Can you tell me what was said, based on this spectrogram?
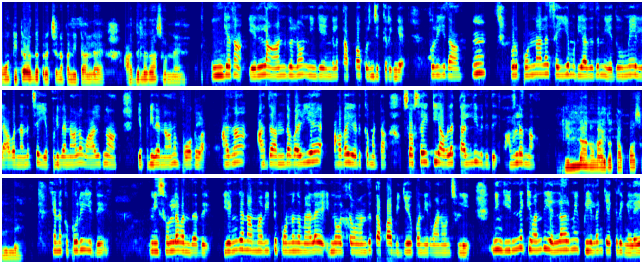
உன்கிட்ட வந்து பிரச்சனை பண்ணிட்டால அதுலதான் சொன்னேன். இங்கதான் எல்லா ஆண்களும் நீங்க எங்களை தப்பா புரிஞ்சுக்கிறீங்க. புரியுதா? ஒரு பொண்ணால செய்ய முடியாததுன்னு எதுவுமே இல்ல. அவ நினைச்சா எப்படி வேணாலும் வாழலாம் எப்படி வேணாலும் போகலாம். அதான் அது அந்த வழிய அவ எடுக்க மாட்டா. சொசைட்டி அவளை தள்ளி விடுது. அவ்வளவுதான். இல்ல நான் ஏதோ தப்பா சொல்லல. எனக்கு புரியுது. நீ சொல்ல வந்தது. எங்க நம்ம வீட்டு பொண்ணுங்க மேல இன்னொருத்தவன் வந்து தப்பா பிஹேவ் பண்ணிடுவானோன்னு சொல்லி. நீங்க இன்னைக்கு வந்து எல்லாருமே இப்படி எல்லாம் கேக்குறீங்களே?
